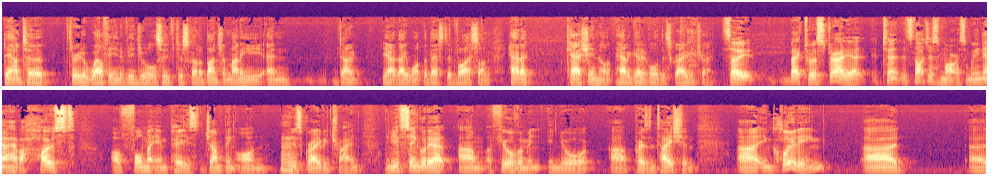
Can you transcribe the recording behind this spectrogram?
down to through to wealthy individuals who've just got a bunch of money and don't, you know, they want the best advice on how to cash in on how to get Yeah. aboard this gravy train. So back to Australia, it's not just Morrison. We now have a host of former MPs jumping on Hmm. this gravy train, and you've singled out um, a few of them in, in your uh, presentation, uh, including uh, uh,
